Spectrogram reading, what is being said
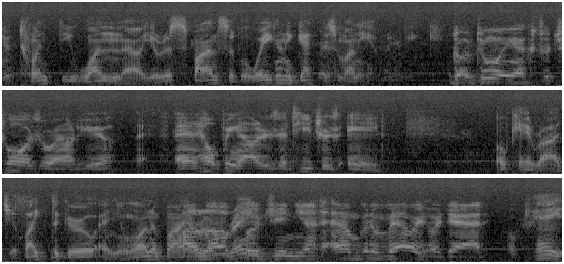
You're 21 now. You're responsible. Where are you going to get this money every week? Do doing extra chores around here and helping out as a teacher's aide. Okay, Roger. You like the girl and you want to buy her I a love ring. Virginia, and I'm gonna marry her, Dad. Okay,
